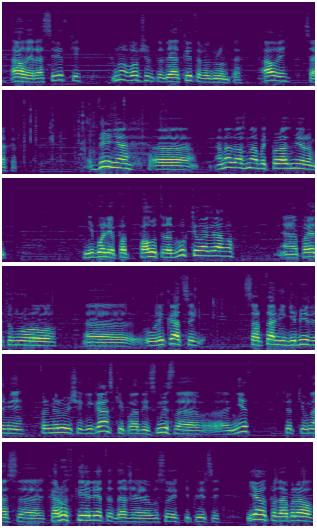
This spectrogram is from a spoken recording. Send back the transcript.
алые расцветки. Ну, в общем-то, для открытого грунта. Алый сахар. Дыня, она должна быть по размерам не более полутора-двух килограммов. Поэтому увлекаться сортами, гибридами, формирующих гигантские плоды, смысла э, нет. Все-таки у нас э, короткое лето, даже в условиях теплицы. Я вот подобрал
